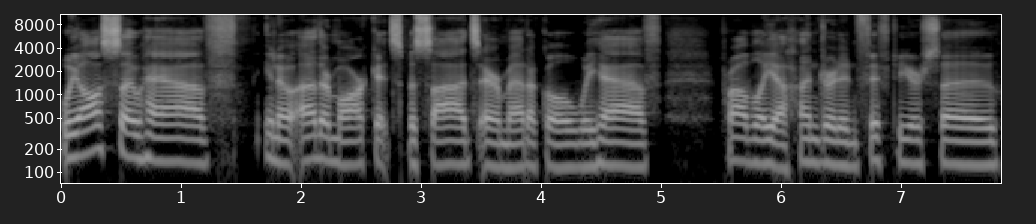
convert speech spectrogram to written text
we also have, you know, other markets besides air medical. We have probably 150 or so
